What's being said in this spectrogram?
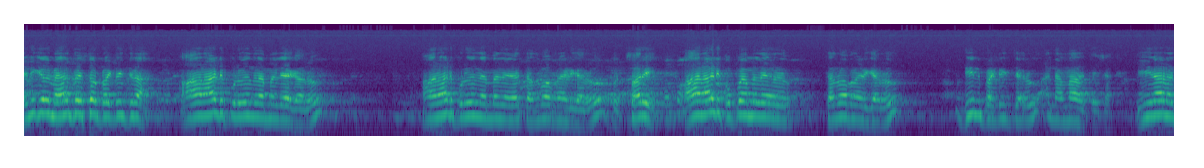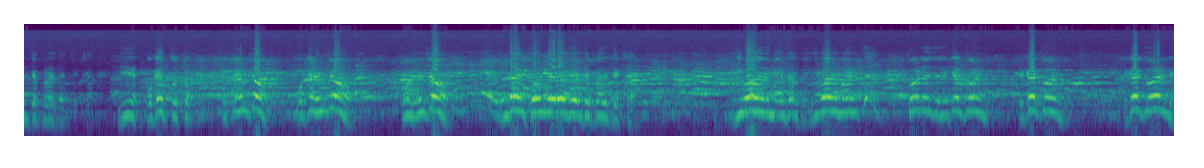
ఎన్నికల మేనిఫెస్టో ప్రకటించిన ఆనాటి పులివెందుల ఎమ్మెల్యే గారు ఆనాటి పులివెందుల ఎమ్మెల్యే గారు చంద్రబాబు నాయుడు గారు సారీ ఆనాటి కుప్ప ఎమ్మెల్యే గారు చంద్రబాబు నాయుడు గారు దీన్ని ప్రకటించారు అని అన్నారు అధ్యక్ష. ఈనాడు అని చెప్పలేదు అధ్యక్ష. ఈ ఒక ఒక నిమిషం ఒక నిమిషం ఒక నిమిషం. ఇందాక సోమవీరాజు గారు చెప్పారు అధ్యక్ష. ఇవాళని మాట్లాడతాం. ఇవాళ మాట్లాడితే చూడండి రికార్డ్ చూడండి రికార్డ్ చూడండి రికార్డ్ చూడండి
